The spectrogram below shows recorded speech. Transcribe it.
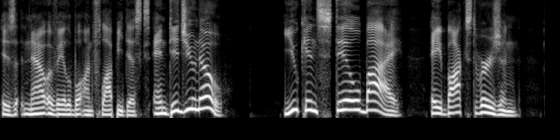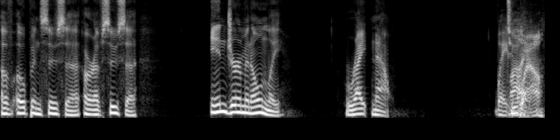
is now available on floppy disks. And did you know you can still buy a boxed version of OpenSUSE or of SUSE in German only right now? Wait, Wow. Wow.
